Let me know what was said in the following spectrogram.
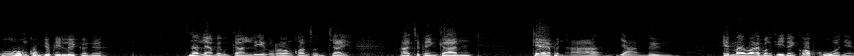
โอ้มันคงจะพิลึกอะเนี่ยนั่นแหละมันเป็นการเรียกร้องความสนใจ อาจจะเป็นการแก้ปัญหาอย่างหนึ่งเห็นไหมว่าบางทีในครอบครัวเนี่ย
